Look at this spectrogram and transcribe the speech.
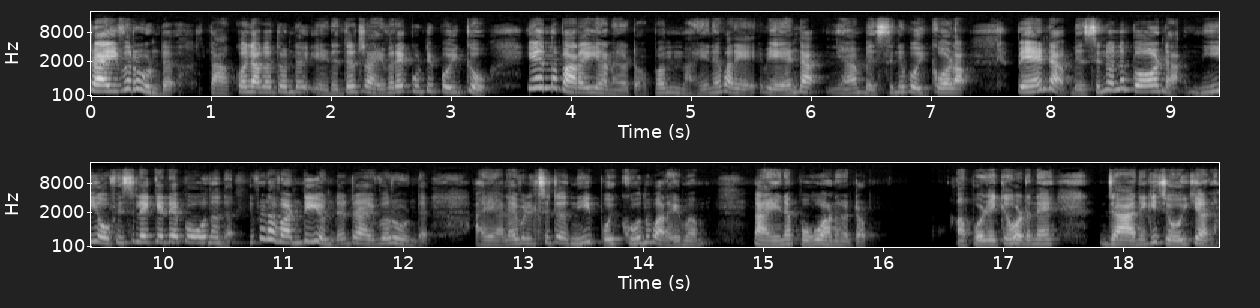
ഡ്രൈവറും ഉണ്ട്. താക്കോലകത്തുണ്ട് എടുത്ത് ഡ്രൈവറെ കൂട്ടി പോയിക്കോ എന്ന് പറയുകയാണ് കേട്ടോ. അപ്പം നയന പറയാ വേണ്ട ഞാൻ ബസ്സിന് പോയിക്കോളാം. വേണ്ട ബസ്സിനൊന്നും പോകണ്ട നീ ഓഫീസിലേക്കല്ലേ പോകുന്നത്? ഇവിടെ വണ്ടിയുണ്ട് ഡ്രൈവറും ഉണ്ട്. അയാളെ വിളിച്ചിട്ട് നീ പോയിക്കോ എന്ന് പറയുമ്പം നയന പോവാണ് കേട്ടോ. അപ്പോഴേക്കും ഉടനെ ജാനകി ചോദിക്കുകയാണ്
